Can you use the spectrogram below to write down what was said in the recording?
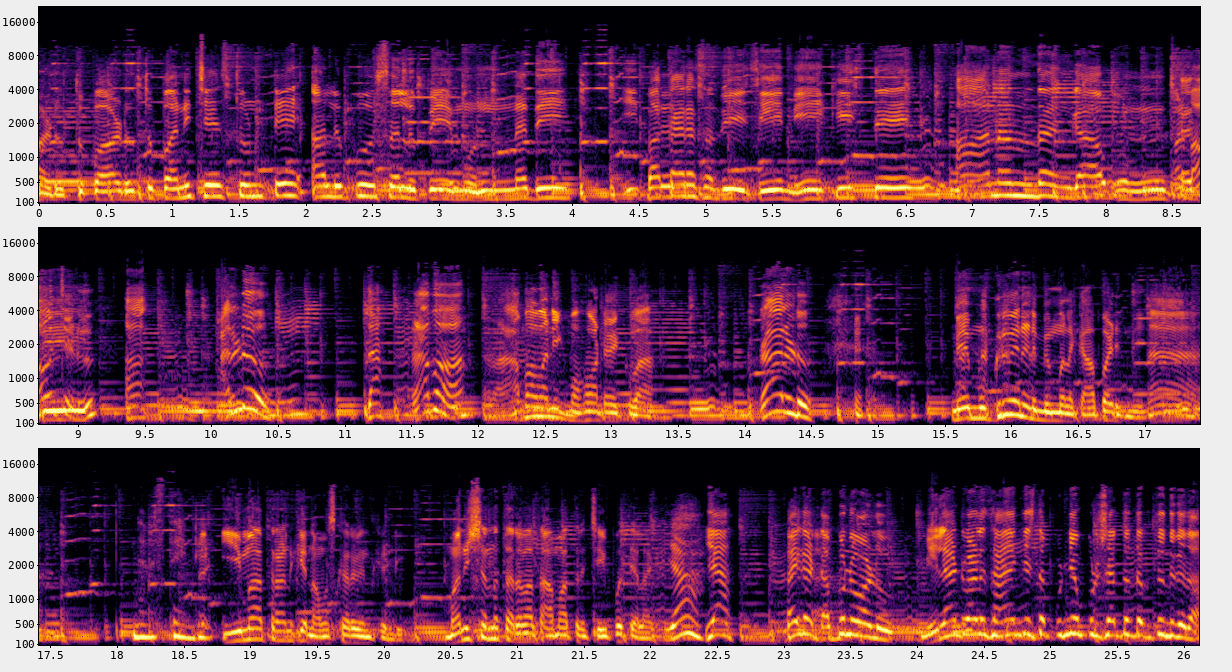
ఆడుతూ పాడుతూ పని చేస్తుంటే అలుపు సలుపేమున్నది తీసి నీకిస్తే ఆనందంగా ఉంటది. అల్లుడు రాబా. రాబావా నీకు మొహం ఎక్కువ? రాలుడు మేము ముగ్గురువేనండి మిమ్మల్ని కాపాడింది. నమస్తే ఈ మాత్రానికి నమస్కారం ఎందుకండి? మనిషి అన్న తర్వాత ఆ మాత్రం చేయకపోతే ఎలా యా. యా. పైగా డబ్బున్న వాళ్ళు మీలాంటి వాళ్ళు సాయం చేస్తే పుణ్యం పురుషార్థం దక్కుతుంది కదా?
